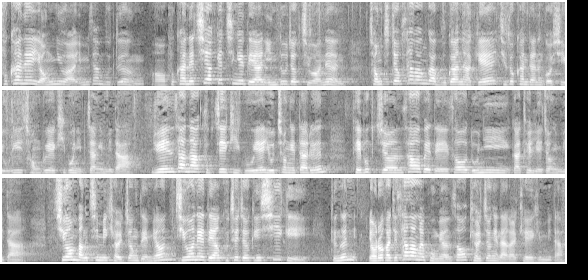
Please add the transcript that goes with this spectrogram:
북한의 영유아, 임산부 등 어, 북한의 취약계층에 대한 인도적 지원은 정치적 상황과 무관하게 지속한다는 것이 우리 정부의 기본 입장입니다. 유엔 산하 국제기구의 요청에 따른 대북 지원 사업에 대해서 논의가 될 예정입니다. 지원 방침이 결정되면 지원에 대한 구체적인 시기 등은 여러 가지 상황을 보면서 결정해 나갈 계획입니다.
